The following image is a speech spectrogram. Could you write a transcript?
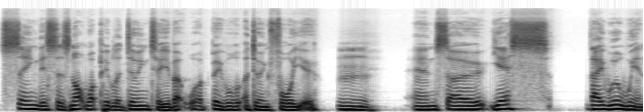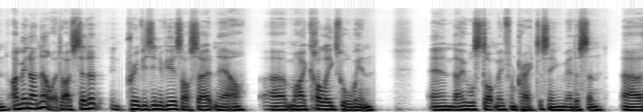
seeing this as not what people are doing to you, but what people are doing for you. And so, yes, they will win. I mean, I know it. I've said it in previous interviews. I'll say it now. Uh, my colleagues will win, and they will stop me from practicing medicine uh,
